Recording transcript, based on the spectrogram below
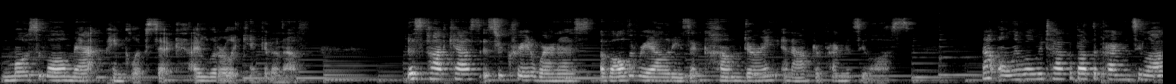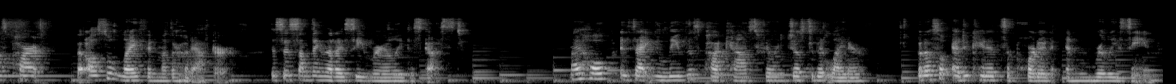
most of all, matte pink lipstick. I literally can't get enough. This podcast is to create awareness of all the realities that come during and after pregnancy loss. Not only will we talk about the pregnancy loss part, but also life and motherhood after. This is something that I see rarely discussed. My hope is that you leave this podcast feeling just a bit lighter, but also educated, supported, and really seen.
